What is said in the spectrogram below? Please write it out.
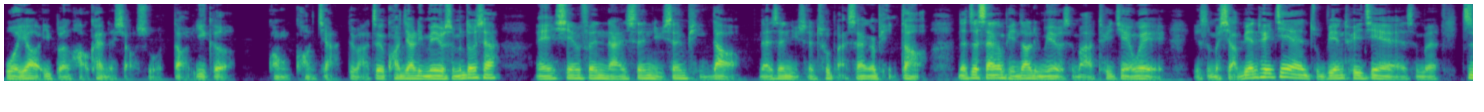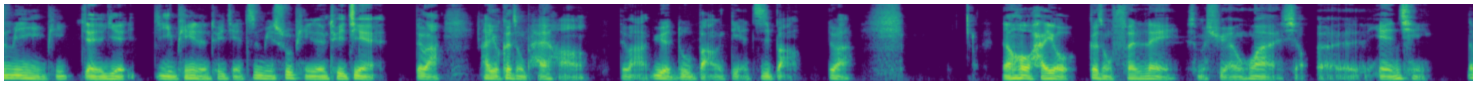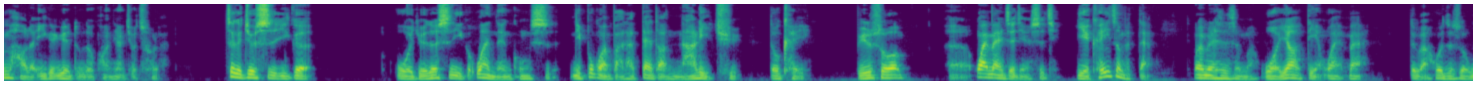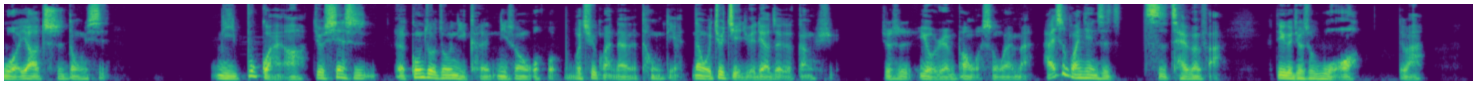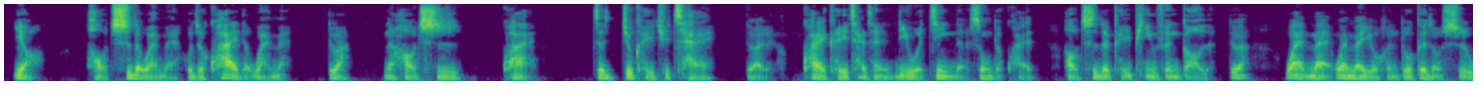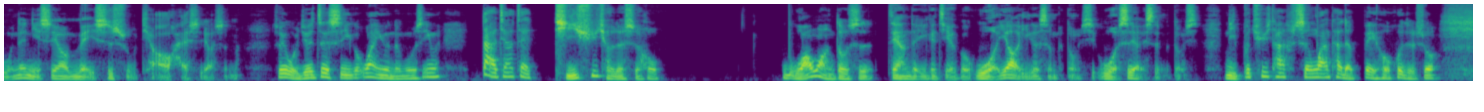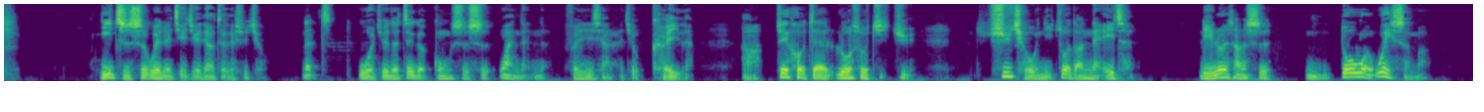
我要一本好看的小说到一个框框架，对吧？这个框架里面有什么东西啊？哎，先分男生女生频道。男生女生出版三个频道，那这三个频道里面有什么推荐位？有什么小编推荐、主编推荐？什么知名影评呃影影评人推荐、知名书评人推荐，对吧？还有各种排行，对吧？阅读榜、点击榜，对吧？然后还有各种分类，什么玄幻、小呃言情。那么好了，一个阅读的框架就出来了。这个就是一个，我觉得是一个万能公式。你不管把它带到哪里去。都可以，比如说，呃，外卖这件事情也可以这么带。外卖是什么？我要点外卖，对吧？或者说我要吃东西，你不管啊，就现实呃工作中，你可你说我我不去管它的痛点，那我就解决掉这个刚需，就是有人帮我送外卖，还是关键词词拆分法。第一个就是我，对吧？要好吃的外卖或者快的外卖，对吧？那好吃快，这就可以去拆，对吧？快可以拆成离我近的送的快的，好吃的可以评分高的，对吧？外卖外卖有很多各种食物，那你是要美式薯条还是要什么？所以我觉得这是一个万用的公式，因为大家在提需求的时候，往往都是这样的一个结构：我要一个什么东西，我是要什么东西。你不去它深挖它的背后，或者说你只是为了解决掉这个需求，那我觉得这个公式是万能的，分析下来就可以了。啊，最后再啰嗦几句，需求你做到哪一层？理论上是，你多问为什么，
